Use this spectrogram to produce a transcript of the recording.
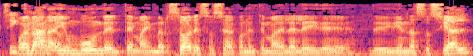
Sí, bueno, claro. ahora hay un boom del tema inversores, o sea, con el tema de la ley de, de vivienda social.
